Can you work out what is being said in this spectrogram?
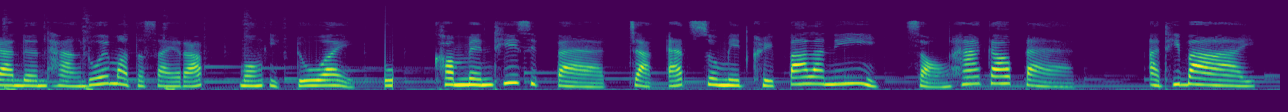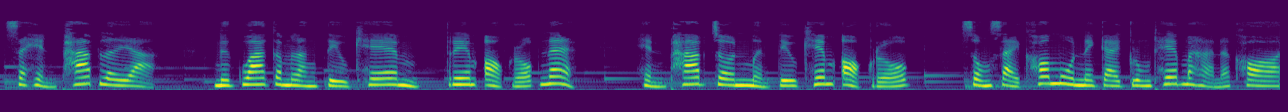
การเดินทางด้วยมอเตอร์ไซค์รับมองอีกด้วย คอมเมนต์ที่ 18 จากแอดซูมิดคริปปาลานี่2598 อธิบาย จะเห็นภาพเลยอะนึกว่ากำลังติวเข้ม เตรียมออกรบแน่เห็นภาพจนเหมือนติวเข้มออกรบ สงสัยข้อมูลในกายกรุงเทพมหานคร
